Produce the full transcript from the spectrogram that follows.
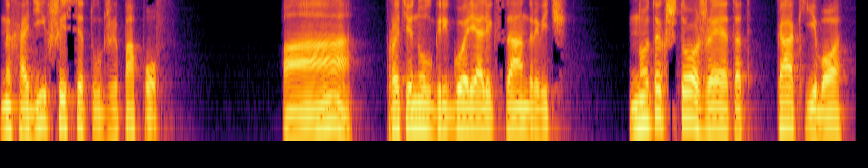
находившийся тут же Попов. А, -а, -а протянул Григорий Александрович. Ну так что же этот, как его?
